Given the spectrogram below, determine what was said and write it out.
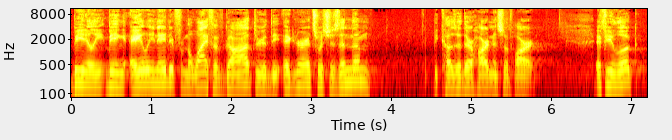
being, being alienated from the life of God through the ignorance which is in them because of their hardness of heart. If you look,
